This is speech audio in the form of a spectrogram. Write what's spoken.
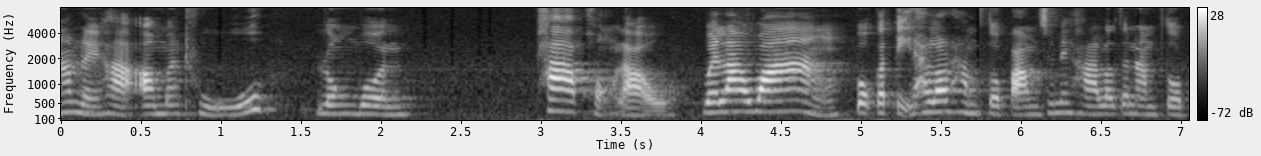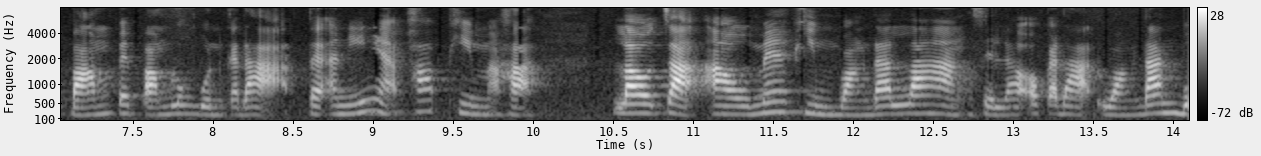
ำเลยค่ะ เอามาถูลงบน ภาพของเรา เวลาว่างปกติถ้าเราทำตัวปั๊มใช่ไหมคะ เราจะนำตัวปั๊มไปปั๊มลงบนกระดาษ แต่อันนี้เนี่ยภาพพิมพ์อะค่ะเราจะเอาแม่พิมพ์วางด้านล่าง เสร็จแล้วเอากระดาษวางด้านบ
